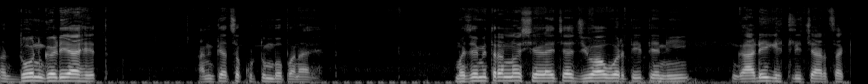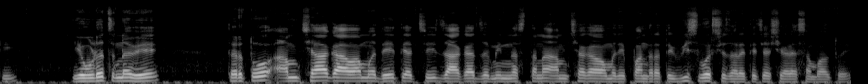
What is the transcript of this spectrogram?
दोन गडी आहेत आणि त्याचं कुटुंब पण आहेत म्हणजे मित्रांनो शेळ्याच्या जीवावरती त्यांनी गाडी घेतली चारचाकी. एवढंच नव्हे तर तो आमच्या गावामध्ये त्याची जागा जमीन नसताना आमच्या गावामध्ये पंधरा ते वीस वर्ष झाले त्याच्या शेळ्या सांभाळतो आहे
